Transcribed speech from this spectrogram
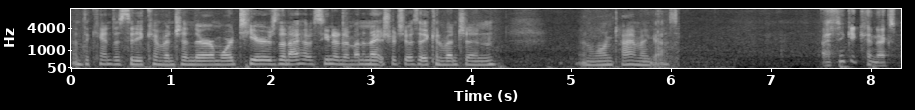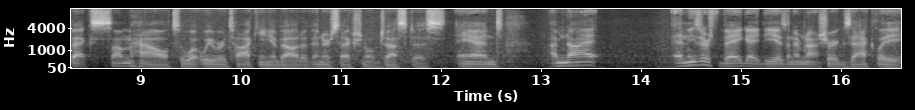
At the Kansas City convention, there are more tears than I have seen at a Mennonite Church USA convention in a long time, I guess. I think it connects back somehow to what we were talking about of intersectional justice. And I'm not, and these are vague ideas, and I'm not sure exactly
